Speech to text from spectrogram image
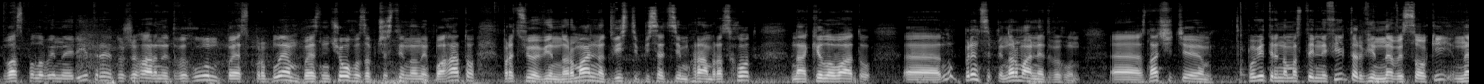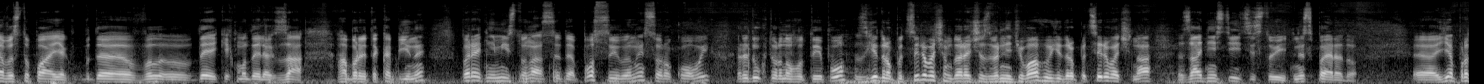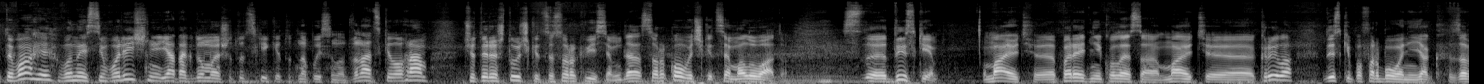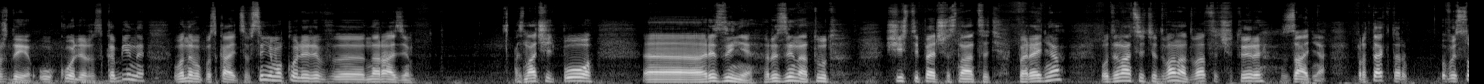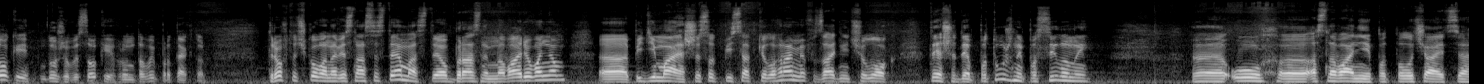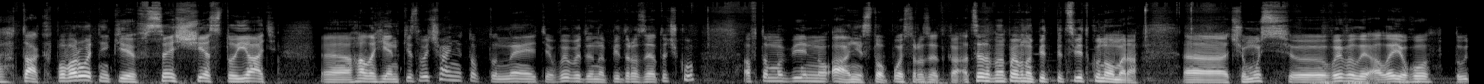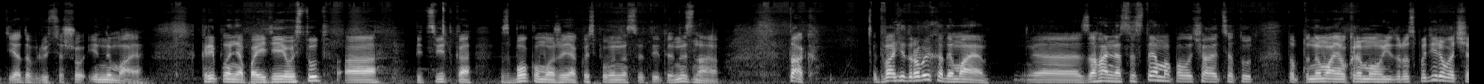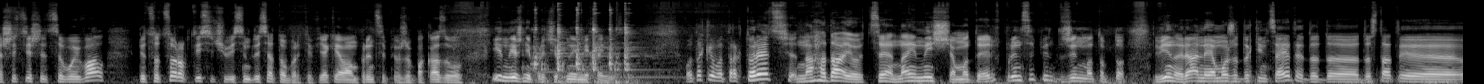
2,5 літри, дуже гарний двигун, без проблем, без нічого. Запчастин на них багато. Працює він нормально, 257 грам розход на кіловату. Е, ну, в принципі, нормальний двигун. Е, значить, е, повітряно-мастильний фільтр він невисокий, не виступає, як в, де- в- в деяких моделях за габарити кабіни. Передній міст у нас іде посилений, 40-й, редукторного типу з гідропідсилювачем. До речі, зверніть увагу, гідропідсилювач на задній стійці стоїть, не спереду. Е, Є противаги, вони символічні. Я так думаю, що тут скільки тут написано? 12 кг, 4 штучки це 48. Для 40 це малувато. Е, Диски мають е, передні колеса, мають крила. Диски пофарбовані, як завжди, у колір з кабіни. Вони випускаються в синьому кольорі наразі. Значить, по резині. Резина тут 6,5-16 передня, 11,2 на 24 задня. Протектор високий, дуже високий ґрунтовий протектор. Трьохточкова навісна система з Т-образним наварюванням. Е, підіймає 650 кг, задній чолок теж іде потужний, посилений. Е, У е, основанні виходить, так, поворотники все ще стоять галогенки звичайні, тобто не ті, виведено під розеточку автомобільну. А, ні, стоп, ось розетка. А це, напевно, під підсвітку номера. Е, Чомусь е, вивели, але його тут я дивлюся, що і немає. Кріплення, по ідеї, ось тут, а підсвітка збоку може якось повинна світити. Не знаю. Так, два гідровиходи має. Е, Загальна система виходить тут, тобто немає окремого гідророзподілювача, шестишліцевий вал, 540 1080 обертів, як я вам в принципі вже показував, і нижній причіпний механізм. Отакий от тракторець. Нагадаю, це найнижча модель, в принципі, джинма. Тобто він реально я можу до кінця йти, до- до- достати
